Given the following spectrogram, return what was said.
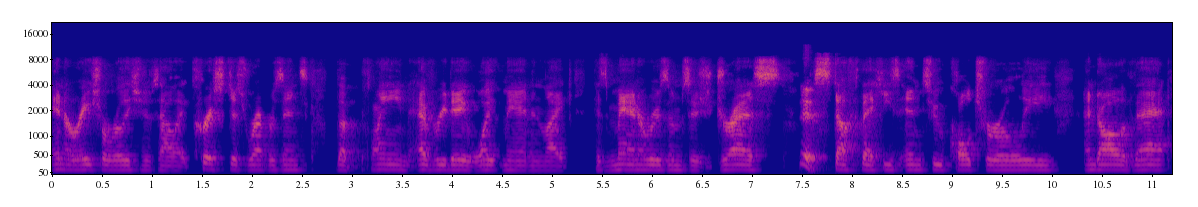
interracial relationships how like chris just represents the plain everyday white man and like his mannerisms his dress yeah. stuff that he's into culturally and all of that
